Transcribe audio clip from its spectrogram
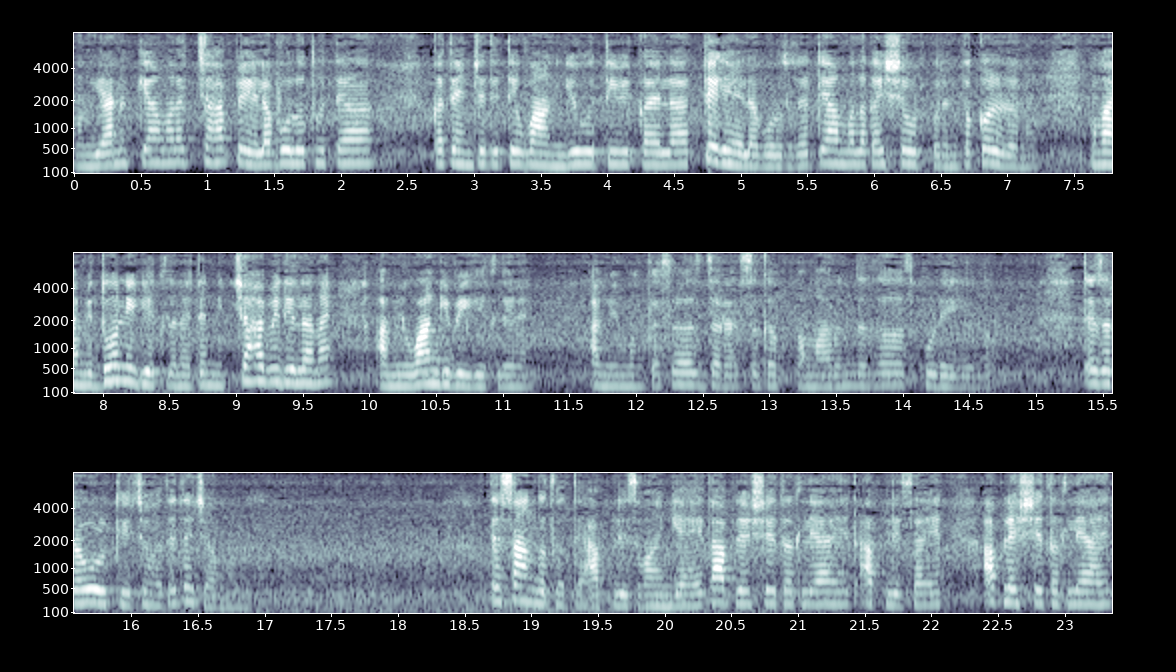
मग या नक्की आम्हाला चहा प्यायला बोलत होत्या का त्यांच्या तिथे वांगी होती विकायला ते घ्यायला बोलत होत्या. ते आम्हाला काही शेवटपर्यंत कळलं नाही. मग आम्ही दोन्ही घेतलं नाही. त्यांनी चहा बी दिला नाही. आम्ही वांगी बी घेतली नाही. आम्ही मग तसंच जरासं गप्पा मारून तसंच पुढे गेलो. त्या जरा ओळखीच्या होत्या त्याच्यामुळे. त्या सांगत होत्या आपलीच वांगी आहेत आपल्या शेतातले आहेत आपलीच आहेत आपल्या शेतातले आहेत.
